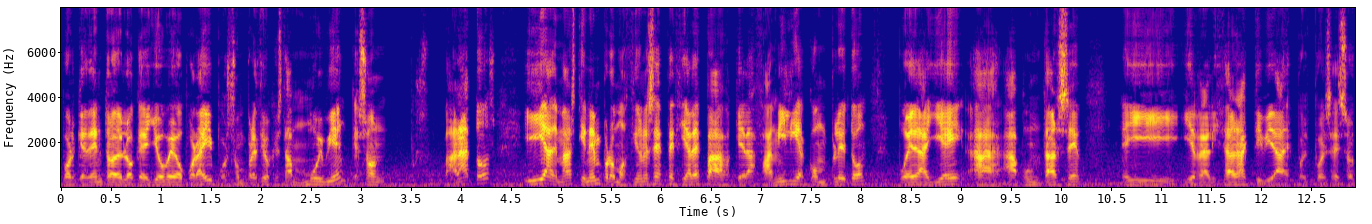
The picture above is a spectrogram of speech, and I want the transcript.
porque dentro de lo que yo veo por ahí, pues son precios que están muy bien, que son pues, baratos y además tienen promociones especiales para que la familia completo pueda allí apuntarse y, realizar actividades. Pues, pues eso,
